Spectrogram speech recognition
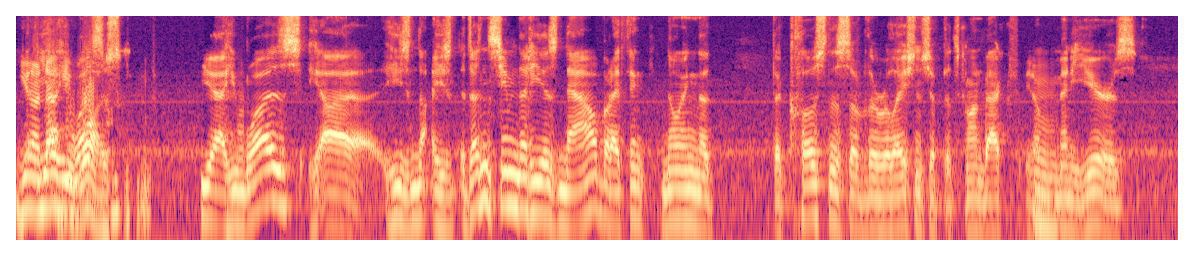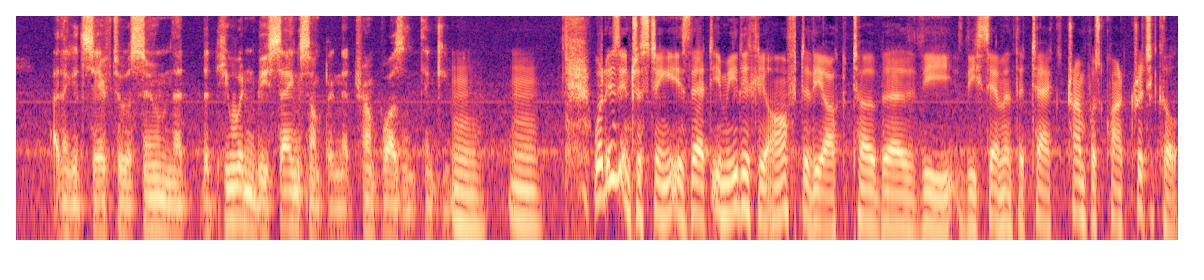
you know? Yeah, no, he, he was. was. Yeah, he was. he's not. He's, it doesn't seem that he is now, but I think knowing the the closeness of the relationship that's gone back, you know, mm. many years. I think it's safe to assume that, that he wouldn't be saying something that Trump wasn't thinking. Mm. Mm. What is interesting is that immediately after the October the the seventh attack, Trump was quite critical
